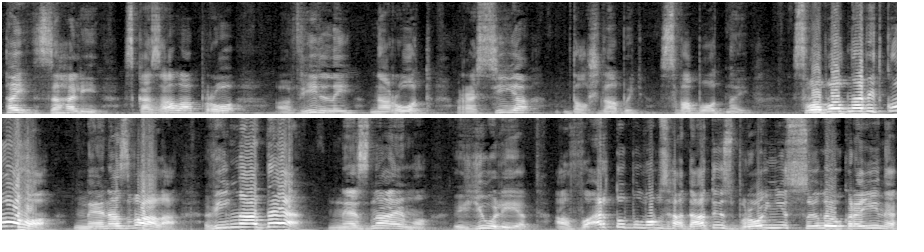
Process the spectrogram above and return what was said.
Та й взагалі сказала про вільний народ. Росія должна бути свободною. Свободна від кого? Не назвала. Війна де? Не знаємо. Юлія, а варто було б згадати Збройні Сили України,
